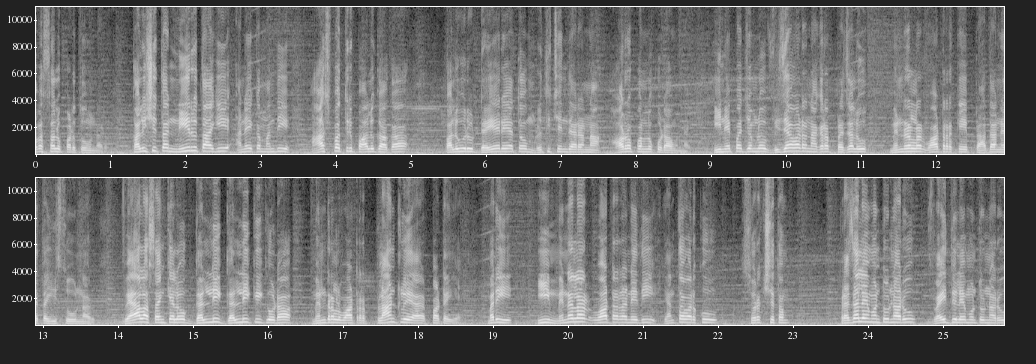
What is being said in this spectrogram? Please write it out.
అవస్థలు పడుతూ ఉన్నారు. కలుషిత నీరు తాగి అనేక మంది ఆసుపత్రి పాలుగాక పలువురు డయేరియాతో మృతి చెందారన్న ఆరోపణలు కూడా ఉన్నాయి. ఈ నేపథ్యంలో విజయవాడ నగర ప్రజలు మినరల్ వాటర్కే ప్రాధాన్యత ఇస్తూ ఉన్నారు. వేల సంఖ్యలో గల్లీ గల్లీకి కూడా మినరల్ వాటర్ ప్లాంట్లు ఏర్పాటయ్యాయి. మరి ఈ మినరల్ వాటర్ అనేది ఎంతవరకు సురక్షితం? ప్రజలు ఏమంటున్నారు వైద్యులు ఏమంటున్నారు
